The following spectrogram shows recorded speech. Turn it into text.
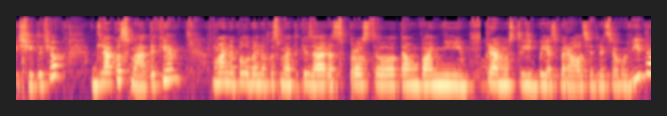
щіточок, для косметики. У мене половина косметики зараз просто там в ванні окремо стоїть, бо я збиралася для цього відео.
